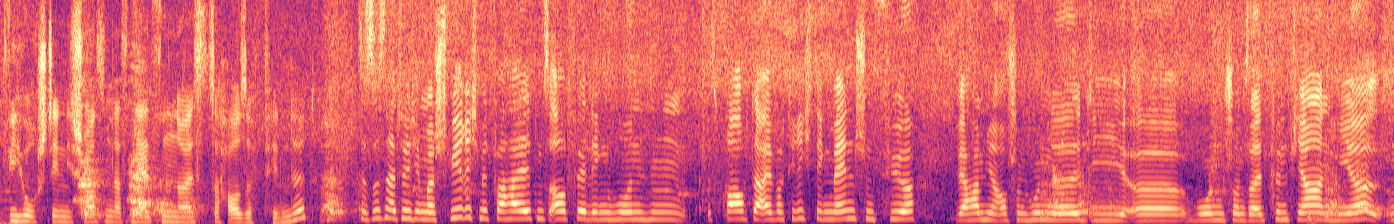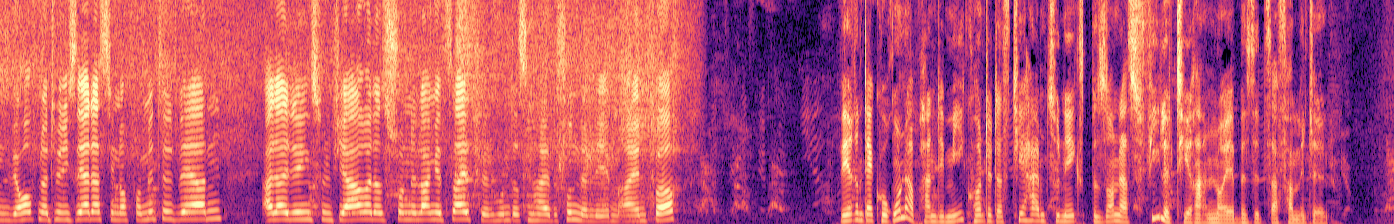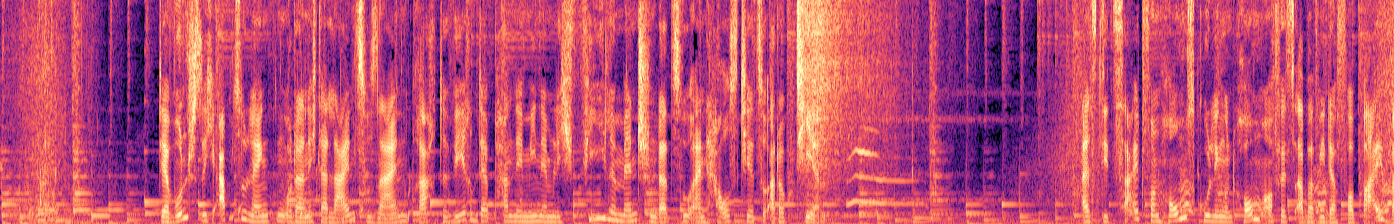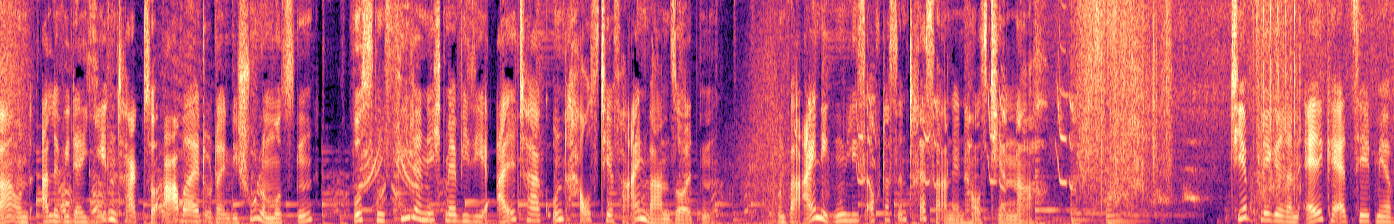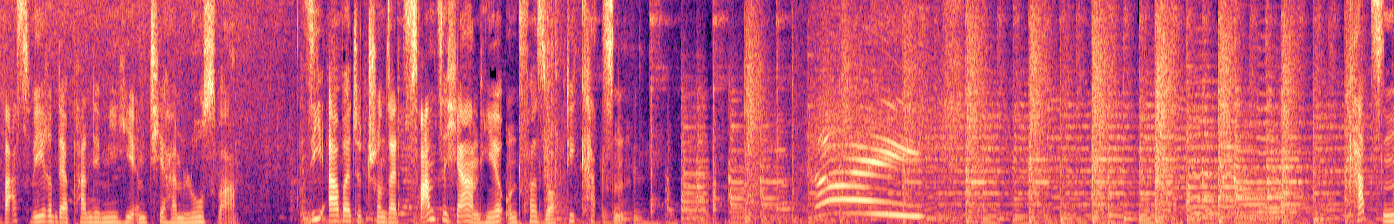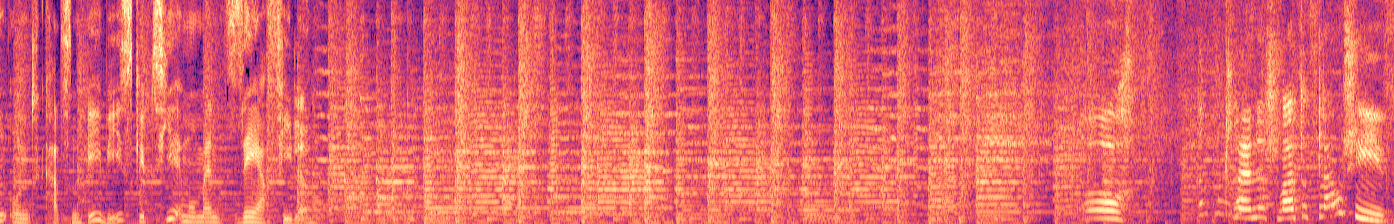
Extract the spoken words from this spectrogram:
Wie hoch stehen die Chancen, dass Nelson ein neues Zuhause findet? Das ist natürlich immer schwierig mit verhaltensauffälligen Hunden. Es braucht da einfach die richtigen Menschen für. Wir haben hier auch schon Hunde, die äh, wohnen schon seit fünf Jahren hier. Und wir hoffen natürlich sehr, dass sie noch vermittelt werden. Allerdings fünf Jahre, das ist schon eine lange Zeit für einen Hund. Das ist ein halbes Hundeleben einfach. Während der Corona-Pandemie konnte das Tierheim zunächst besonders viele Tiere an neue Besitzer vermitteln. Der Wunsch, sich abzulenken oder nicht allein zu sein, brachte während der Pandemie nämlich viele Menschen dazu, ein Haustier zu adoptieren. Als die Zeit von Homeschooling und Homeoffice aber wieder vorbei war und alle wieder jeden Tag zur Arbeit oder in die Schule mussten, wussten viele nicht mehr, wie sie Alltag und Haustier vereinbaren sollten. Und bei einigen ließ auch das Interesse an den Haustieren nach. Tierpflegerin Elke erzählt mir, was während der Pandemie hier im Tierheim los war. Sie arbeitet schon seit 20 Jahren hier und versorgt die Katzen. Hi. Katzen und Katzenbabys gibt's hier im Moment sehr viele. Kleine schwarze Flauschis.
